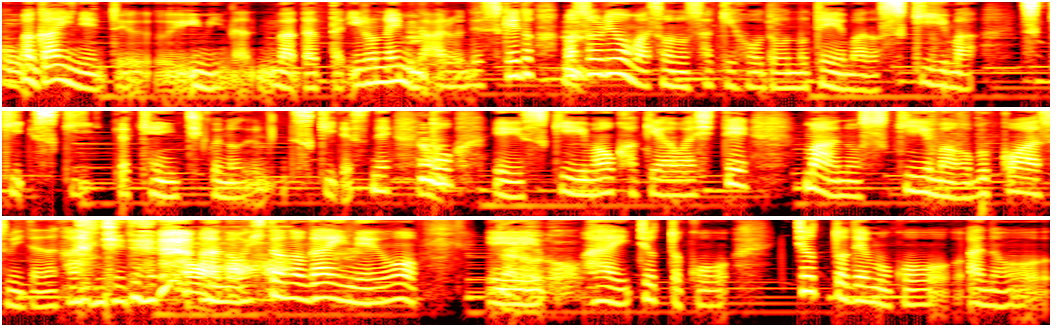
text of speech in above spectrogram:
まあ、概念という意味な、まあ、だったりいろんな意味があるんですけど、まあ、それをまあその先ほどのテーマのスキーマスキスキ建築の好きですね、と、えー、スキーマを掛け合わせて、まあ、あのスキーマをぶっ壊すみたいな感じであの人の概念を、えー、はい、ちょっとこうちょっとでもこうあの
